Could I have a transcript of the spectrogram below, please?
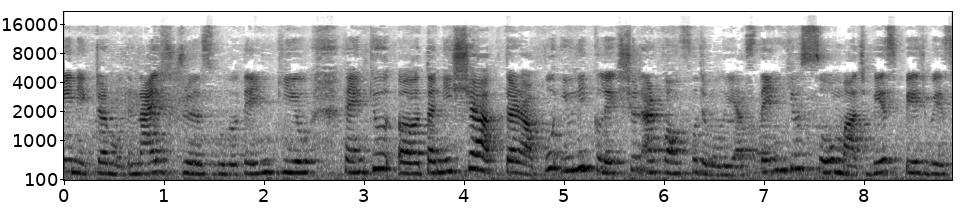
এই নেকটার মধ্যে। নাইস ড্রেসগুলো thank you thank you Tanisha Akter আপু। ইউনিক কালেকশন আর কমফোর্টেবল ইয়াস thank you so much best page best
